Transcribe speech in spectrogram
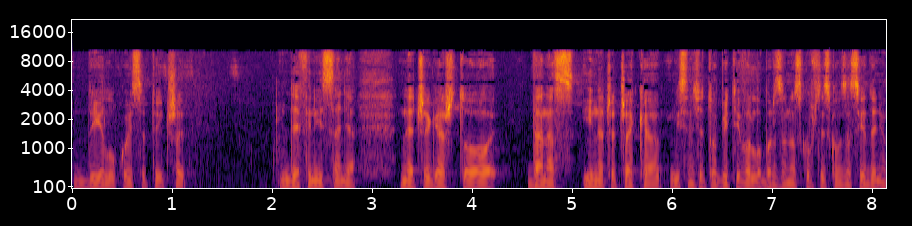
dijelu koji se tiče definisanja nečega što danas inače čeka, mislim će to biti vrlo brzo na skupštinskom zasjedanju,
